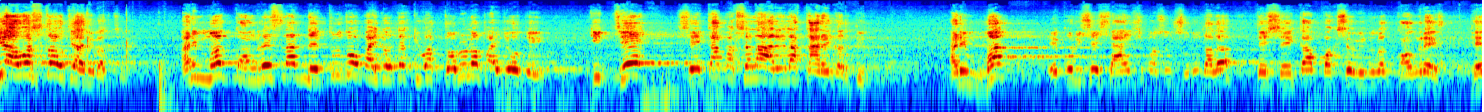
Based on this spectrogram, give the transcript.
ही अवस्था होती अलिबागची. आणि मग काँग्रेसला नेतृत्व पाहिजे होतं किंवा तरुण पाहिजे होते की जे शेका पक्षाला आलेला कार्य करतील आणि मग एकोणीसशे शहाऐंशी पासून सुरू झालं ते शेका पक्ष विरुद्ध काँग्रेस हे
